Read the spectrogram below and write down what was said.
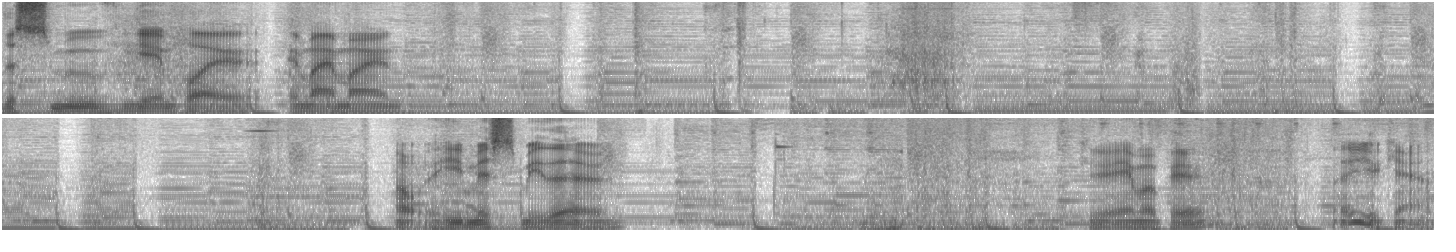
the smooth gameplay in my mind. Oh, he missed me there. Can you aim up here? There you can.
